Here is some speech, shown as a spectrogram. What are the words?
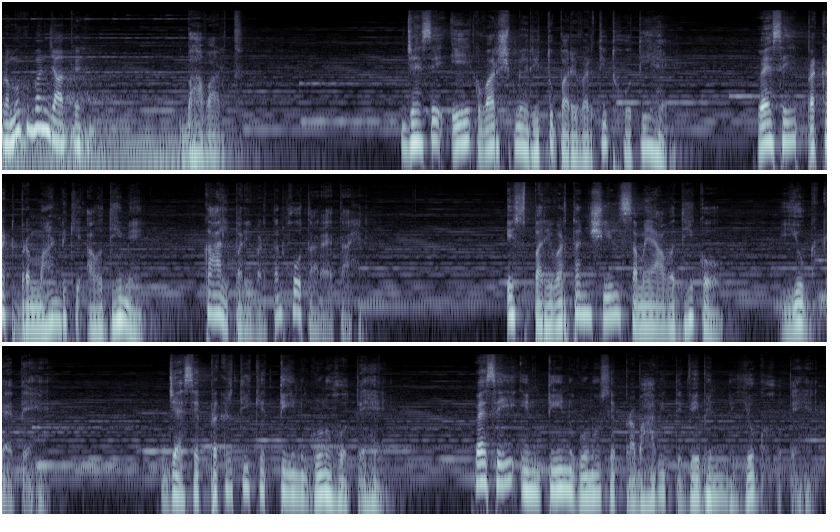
प्रमुख बन जाते हैं। भावार्थ, जैसे एक वर्ष में ऋतु परिवर्तित होती है, वैसे ही प्रकट ब्रह्मांड की अवधि में काल परिवर्तन होता रहता है। इस परिवर्तनशील समयावधि को युग कहते हैं। जैसे प्रकृति के तीन गुण होते हैं, वैसे ही इन तीन गुणों से प्रभावित विभिन्न युग होते हैं।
